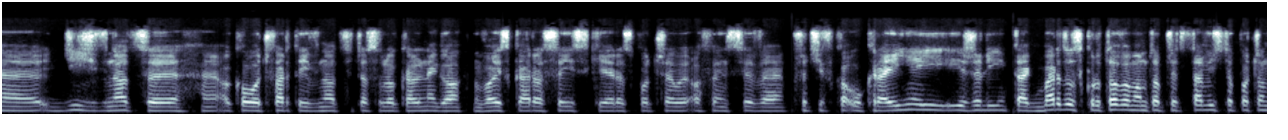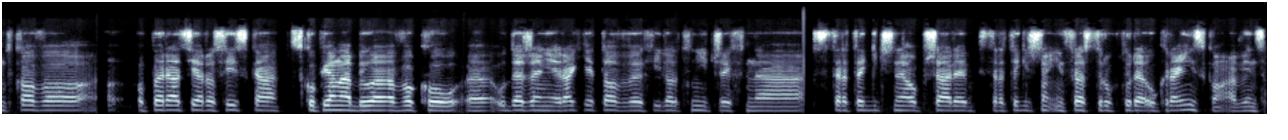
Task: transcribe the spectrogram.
e, dziś w nocy, e, około czwartej w nocy czasu lokalnego, wojska rosyjskie rozpoczęły ofensywę przeciwko Ukrainie i jeżeli tak bardzo skrótowo mam to przedstawić, to początkowo operacja rosyjska skupiona była wokół e, uderzeń rakietowych i lotniczych na strategiczne obszary, strategiczną infrastrukturę ukraińską, a więc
